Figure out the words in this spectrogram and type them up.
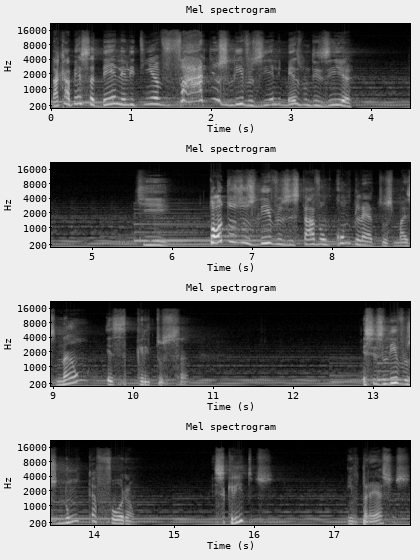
Na cabeça dele, ele tinha vários livros, e ele mesmo dizia que todos os livros estavam completos, mas não escritos. Esses livros nunca foram escritos, impressos,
